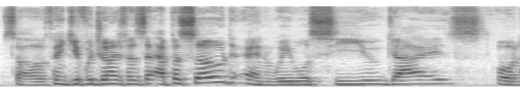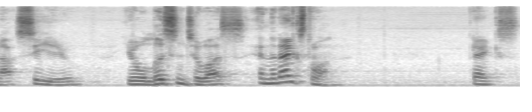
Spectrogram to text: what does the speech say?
so thank you for joining us for this episode, and we will see you guys, or not see you, you'll listen to us in the next one. Thanks.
